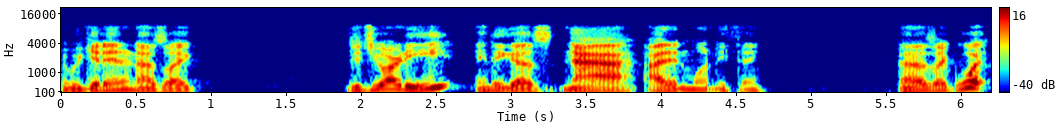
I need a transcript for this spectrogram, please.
And we get in and I was like, Did you already eat? And he goes, Nah, I didn't want anything. And I was like, What?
